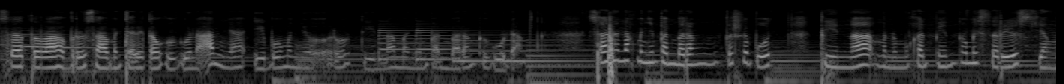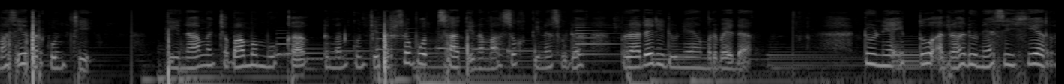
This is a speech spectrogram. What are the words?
Setelah berusaha mencari tahu kegunaannya, ibu menyuruh Tina menyimpan barang ke gudang. Saat hendak menyimpan barang tersebut, Tina menemukan pintu misterius yang masih terkunci. Tina mencoba membuka dengan kunci tersebut. Saat Tina masuk, Tina sudah berada di dunia yang berbeda. Dunia itu adalah dunia sihir.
